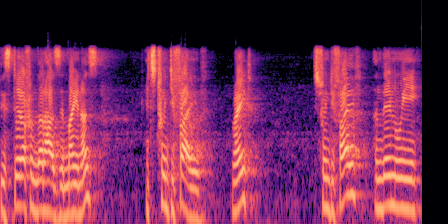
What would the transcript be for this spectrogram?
this data frame that has the minors, it's 25, right? It's 25, and then we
